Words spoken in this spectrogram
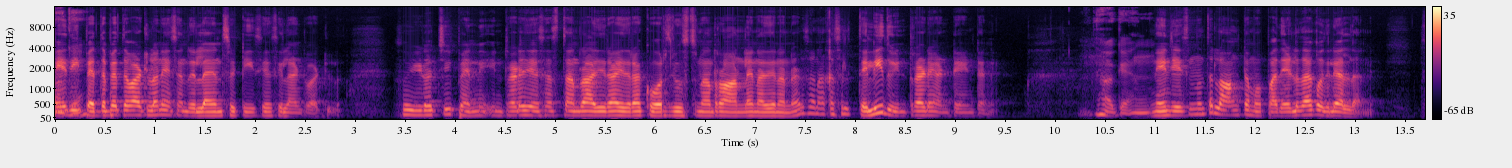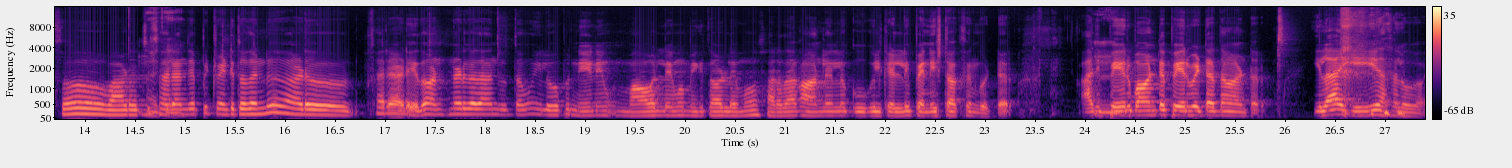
ఏది పెద్ద పెద్ద వాటిలోనే వేసాను రిలయన్స్ టీసీఎస్ ఇలాంటి వాటిలో. సో ఈడొచ్చి పెన్ ఇంట్రాడే చేసేస్తాను రా అదిరా ఇదిరా కోర్స్ చూస్తున్నాను రా ఆన్లైన్ అది అని అన్నాడు. సో నాకు అసలు తెలీదు ఇంట్రాడే అంటే ఏంటని. ఓకే. నేను చేసినంత లాంగ్ టర్మ్ పదేళ్ళ దాకా వదిలేయాలి దాన్ని. సో వాడు వచ్చి సరే అని చెప్పి ట్వంటీ థౌసండ్ వాడు సరే ఆడు ఏదో అంటున్నాడు కదా అని చూద్దాము. ఈ లోపు నేనే మా వాళ్ళేమో మిగతా వాళ్ళేమో సరదాగా ఆన్లైన్లో గూగుల్కి వెళ్ళి పెన్నీ స్టాక్స్ అని కొట్టారు. అది పేరు బాగుంటే పేరు పెట్టేద్దాం అంటారు. ఇలా అసలు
